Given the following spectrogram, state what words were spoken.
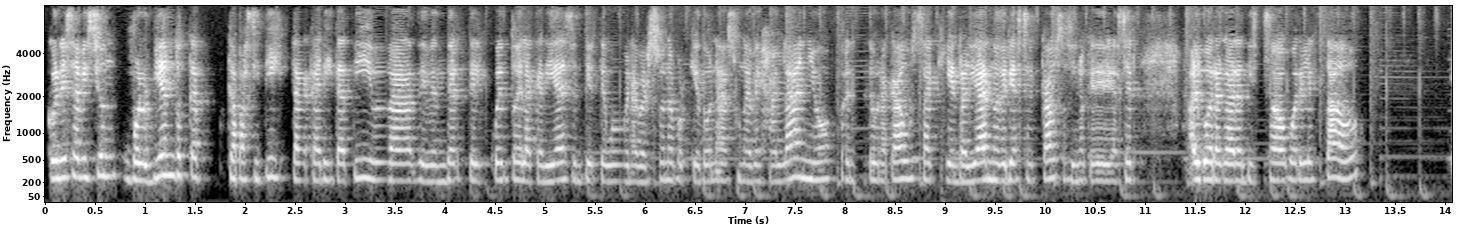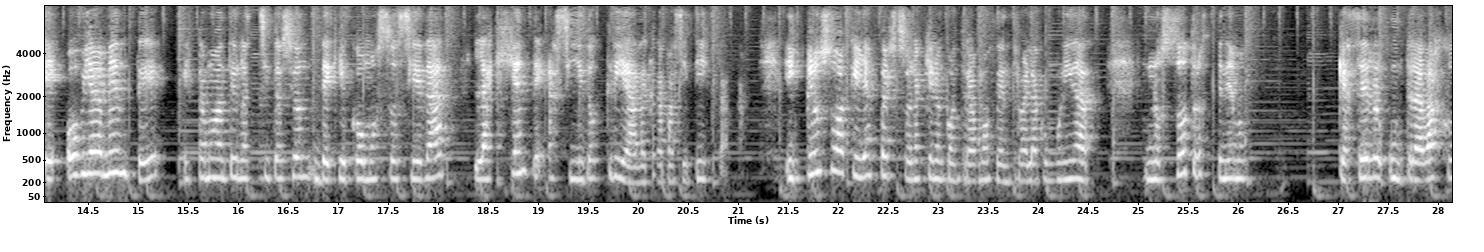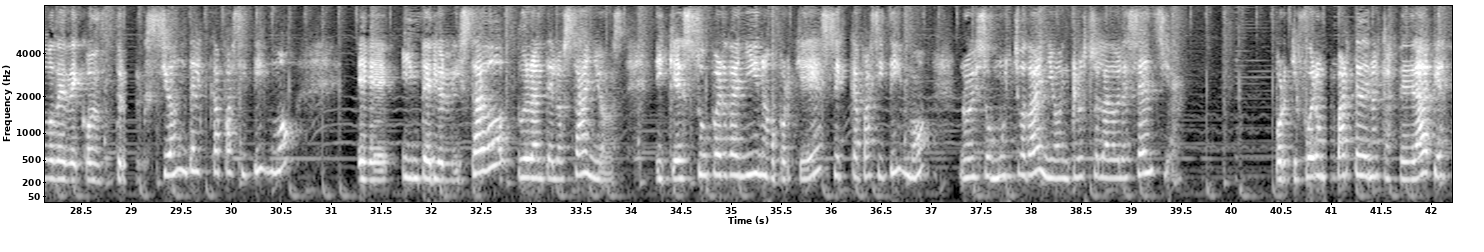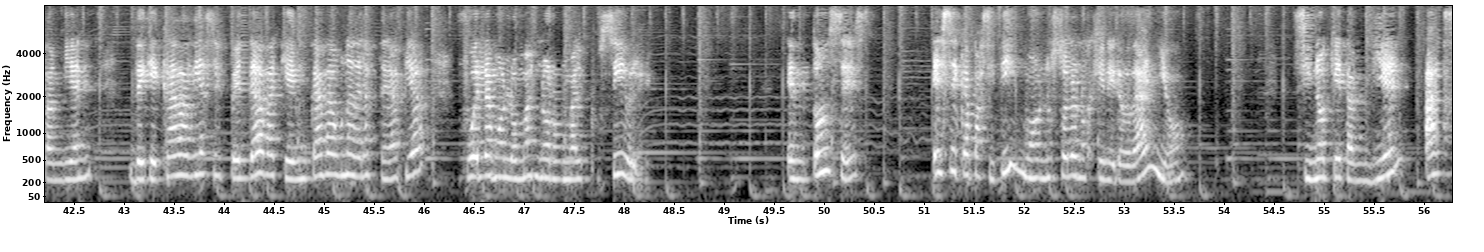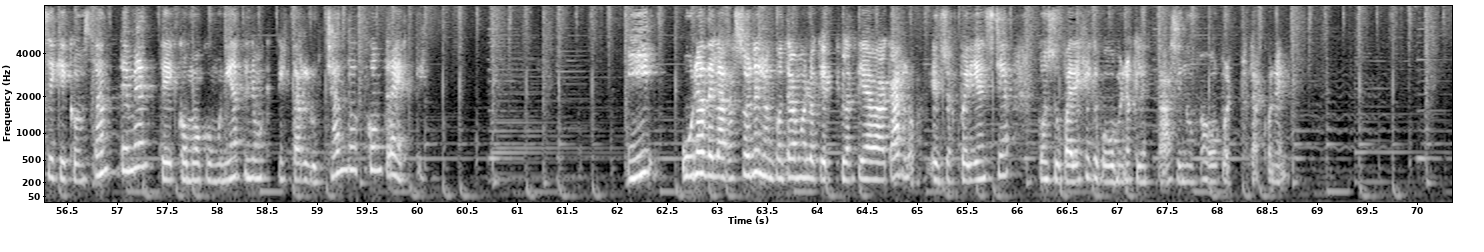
Con esa visión volviendo capacitista, caritativa, de venderte el cuento de la caridad, de sentirte buena persona porque donas una vez al año frente a una causa que en realidad no debería ser causa, sino que debería ser algo garantizado por el Estado. Eh, obviamente estamos ante una situación de que como sociedad la gente ha sido criada capacitista incluso aquellas personas que nos encontramos dentro de la comunidad. Nosotros tenemos que hacer un trabajo de deconstrucción del capacitismo eh, interiorizado durante los años y que es súper dañino porque ese capacitismo nos hizo mucho daño incluso en la adolescencia, porque fueron parte de nuestras terapias también, de que cada día se esperaba que en cada una de las terapias fuéramos lo más normal posible. Entonces, ese capacitismo no solo nos generó daño, sino que también hace que constantemente como comunidad tenemos que estar luchando contra este. Y una de las razones lo encontramos en lo que planteaba Carlos, en su experiencia con su pareja, que poco menos que le estaba haciendo un favor por estar con él.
